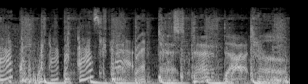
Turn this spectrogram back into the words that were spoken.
Ask Pat. AskPat.com.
